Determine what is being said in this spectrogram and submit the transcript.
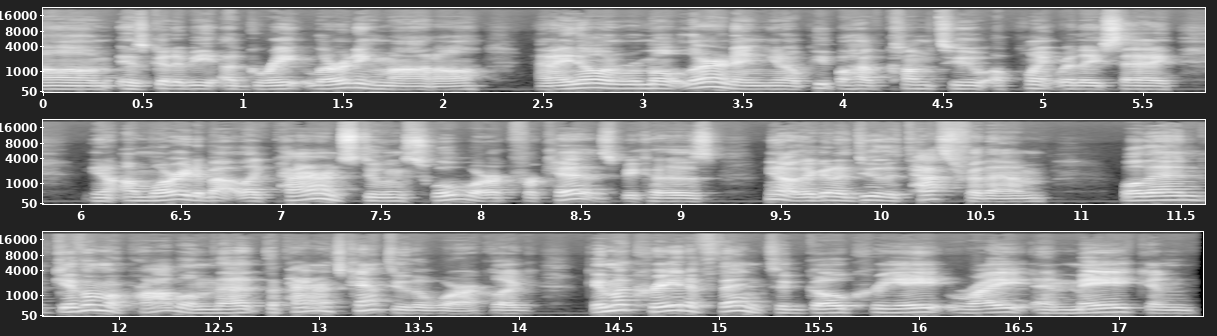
um, is going to be a great learning model. And i know in remote learning you know people have come to a point where they say you know i'm worried about like parents doing schoolwork for kids because you know they're going to do the test for them. Well then give them a problem that the parents can't do the work. Like give them a creative thing to go create write and make and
